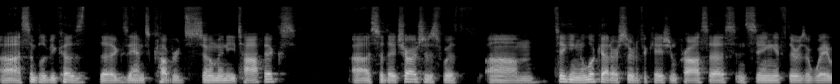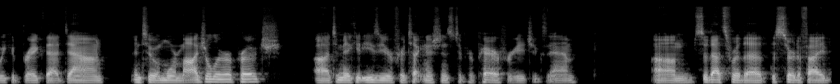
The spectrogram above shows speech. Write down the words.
uh, simply because the exams covered so many topics. Uh, so they charged us with um, taking a look at our certification process and seeing if there was a way we could break that down into a more modular approach uh, to make it easier for technicians to prepare for each exam. Um, so that's where the the certified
